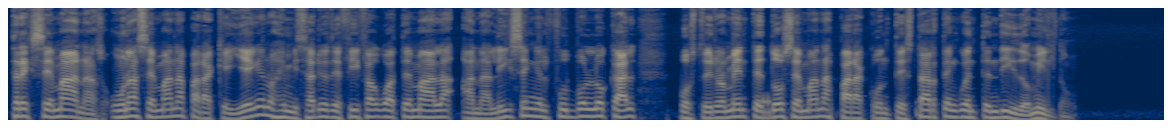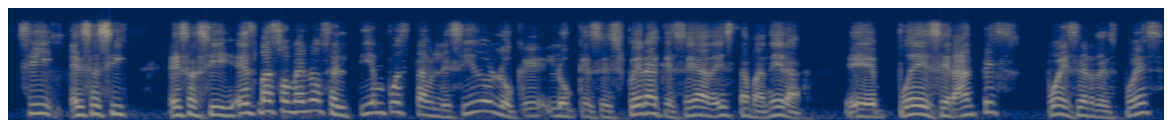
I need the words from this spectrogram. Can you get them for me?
tres semanas, una semana para que lleguen los emisarios de FIFA a Guatemala, analicen el fútbol local, posteriormente dos semanas para contestar, tengo entendido, Milton. Sí, ese sí, es así. Es más o menos el tiempo establecido lo que, lo que se espera que sea de esta manera. Eh, puede ser antes, puede ser después,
